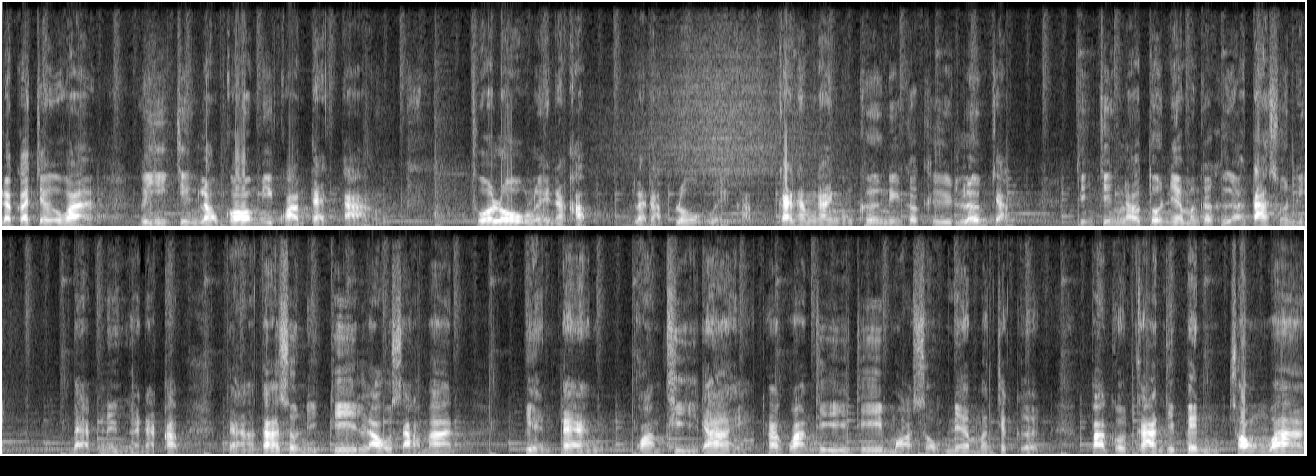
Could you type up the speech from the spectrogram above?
แล้วก็เจอว่าเฮ้ยจริง ๆ เราก็มีความแตกต่างทั่วโลกเลยนะครับ ระดับโลกเลยครับ การทำงานของเครื่องนี้ก็คือเริ่มจากจริง ๆ แล้วตัวนี้มันก็คืออัลตราโซนิกแบบหนึ่งนะครับ แต่อัลตราโซนิกที่เราสามารถเปลี่ยนแปลงความถี่ได้ ถ้าความถี่ที่เหมาะสมเนี่ยมันจะเกิดปรากฏการณ์ที่เป็นช่องว่าง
